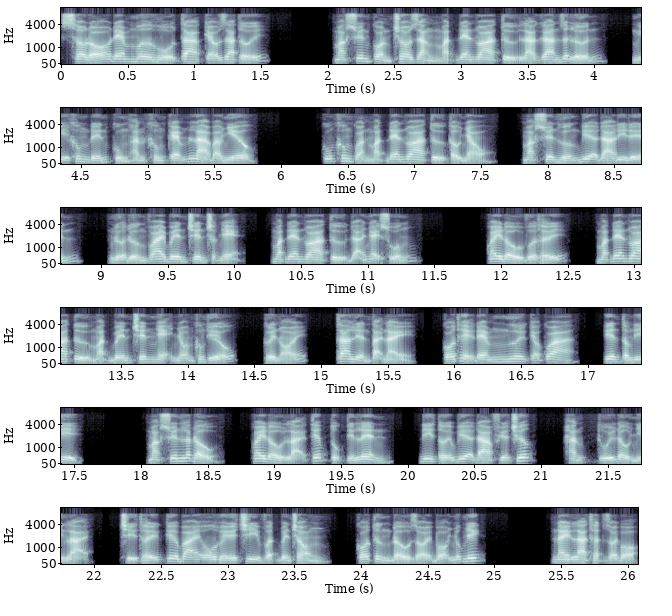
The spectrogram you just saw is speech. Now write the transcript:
sau đó đem mơ hồ ta kéo ra tới. Mạc xuyên còn cho rằng mặt đen đoa tử lá gan rất lớn, nghĩ không đến cùng hắn không kém là bao nhiêu. Cũng không quản mặt đen đoa tử cầu nhau, mạc xuyên hướng bia đá đi đến, nửa đường vai bên trên chậm nhẹ, mặt đen đoa tử đã nhảy xuống. Quay đầu vừa thấy, mặt đen đoa tử mặt bên trên nhẹ nhõm không thiếu, cười nói, ta liền tại này, có thể đem ngươi kéo qua, yên tâm đi. Mạc xuyên lắc đầu, quay đầu lại tiếp tục tiến lên, đi tới bia đá phía trước, hắn túi đầu nhìn lại, chỉ thấy kia bãi ô huế chi vật bên trong, có từng đầu giỏi bọ nhúc ních này là thật giỏi bọ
